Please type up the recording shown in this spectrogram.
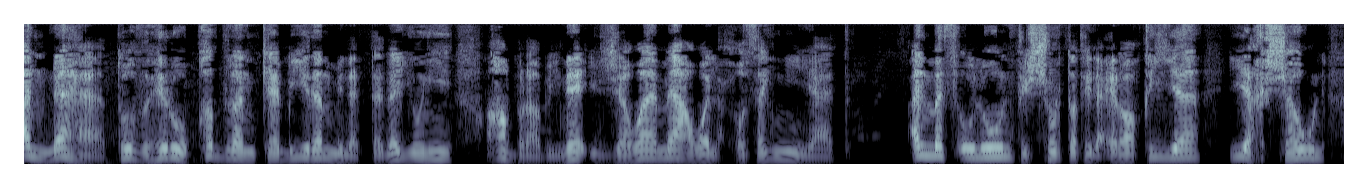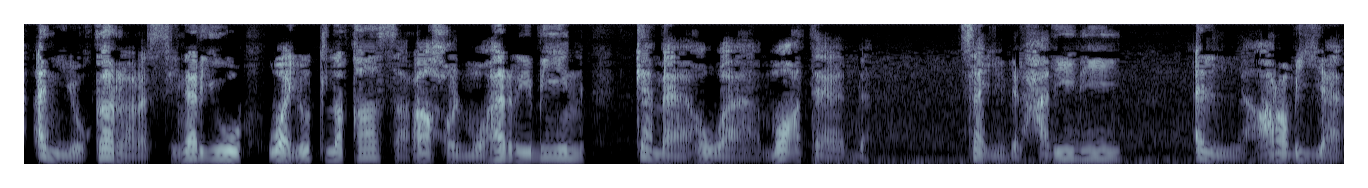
أنها تظهر قدرا كبيرا من التدين عبر بناء الجوامع والحسينيات. المسؤولون في الشرطة العراقية يخشون أن يكرر السيناريو ويطلق سراح المهربين كما هو معتاد. سيد الحديدي العربية.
